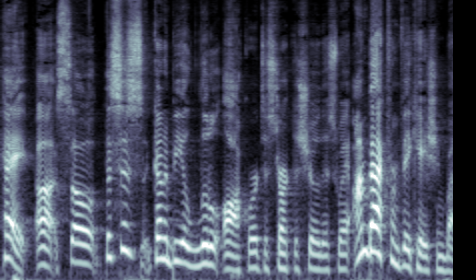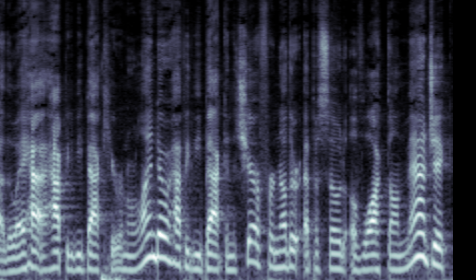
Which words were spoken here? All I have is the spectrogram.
Hey, uh, so this is going to be a little awkward to start the show this way. I'm back from vacation, by the way. Ha- happy to be back here in Orlando. Happy to be back in the chair for another episode of Locked On Magic.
